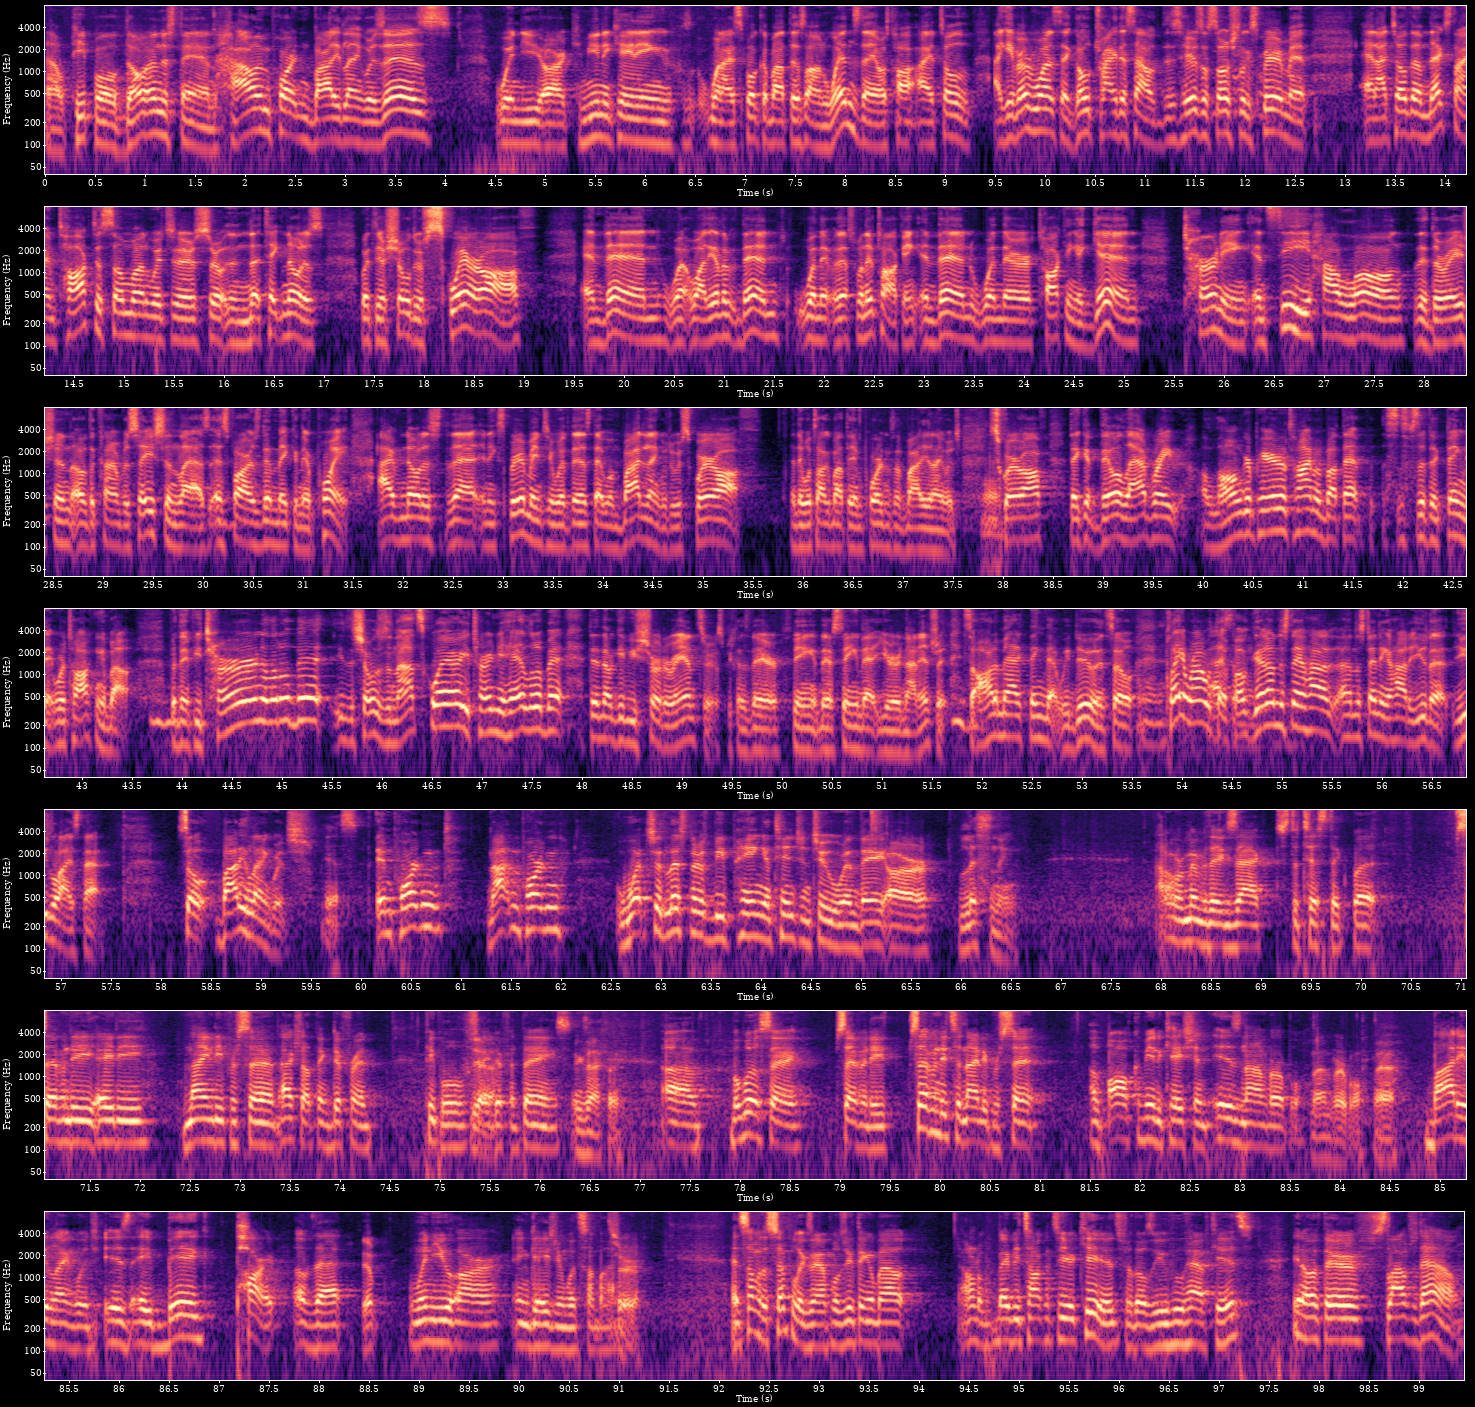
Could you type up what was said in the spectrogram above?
Now, people don't understand how important body language is when you are communicating. When I spoke about this on Wednesday, I was I told I gave everyone I said, "Go try this out. This here's a social experiment." And I told them next time, talk to someone with your take notice with your shoulders square off and then while the other then when they, that's when they're talking and then when they're talking again turning and see how long the duration of the conversation lasts as far as them making their point. I've noticed that in experimenting with this, that when body language, we square off, and then we'll talk about the importance of body language. Yeah. Square off, they can they'll elaborate a longer period of time about that specific thing that we're talking about. Mm-hmm. But then if you turn a little bit, the shoulders are not square, you turn your head a little bit, then they'll give you shorter answers because they're seeing they're seeing that you're not interested. Mm-hmm. It's an automatic thing that we do, and so yeah. play around with that, folks. Get understand how understanding of how to utilize that. So body language. Yes. Important, not important. What should listeners be paying attention to when they are listening? I don't remember the exact statistic, but 70, 80, 90%. Actually, I think different people say yeah, different things. Exactly. Uh, but we'll say 70, 70 to 90% of all communication is nonverbal. Nonverbal, yeah. Body language is a big part of that yep. when you are engaging with somebody. Sure. And some of the simple examples you think about I don't know, maybe talking to your kids, for those of you who have kids, you know, if they're slouched down,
